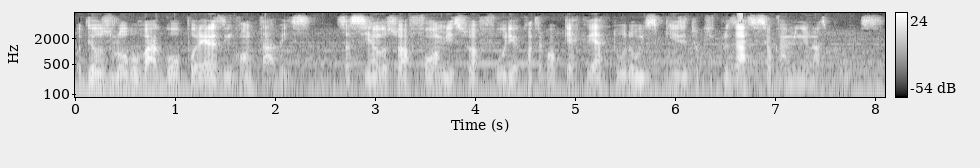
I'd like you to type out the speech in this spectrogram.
O deus lobo vagou por eras incontáveis, saciando sua fome e sua fúria contra qualquer criatura ou espírito que cruzasse seu caminho nas brumas.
